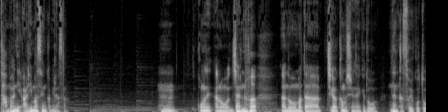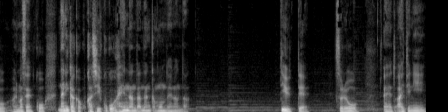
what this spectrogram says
たまにありませんか皆さん？うん、このねあのジャンルはあのまた違うかもしれないけどなんかそういうことありません？こう何かがおかしいここが変なんだ何か問題なんだ。って言ってそれを、えー、と相手に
